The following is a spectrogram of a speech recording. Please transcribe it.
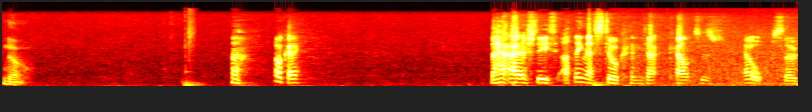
No. Okay. That actually, I think that still counts as help. So,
